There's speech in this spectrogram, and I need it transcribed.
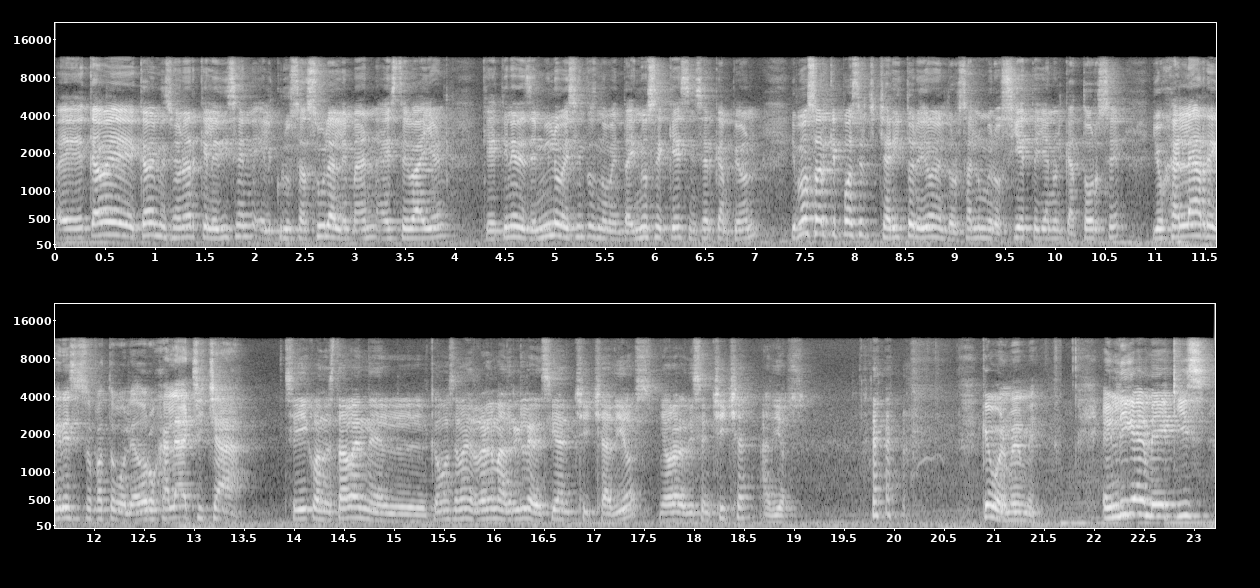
eh, cabe, cabe mencionar que le dicen el Cruz Azul alemán a este Bayern, que tiene desde 1990 y no sé qué sin ser campeón. Y vamos a ver qué puede hacer Chicharito, le dieron el dorsal número 7, ya no el 14. Y ojalá regrese su fato goleador, ojalá Chicha. Sí, cuando estaba en el, ¿cómo se llama? En el Real Madrid le decían Chicha adiós y ahora le dicen Chicha adiós. qué buen meme. En Liga MX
